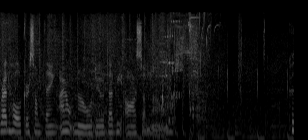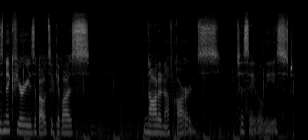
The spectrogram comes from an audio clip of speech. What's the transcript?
Red Hulk or something. I don't know, dude. That'd be awesome, though. Because Nick Fury is about to give us not enough cards, to say the least.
